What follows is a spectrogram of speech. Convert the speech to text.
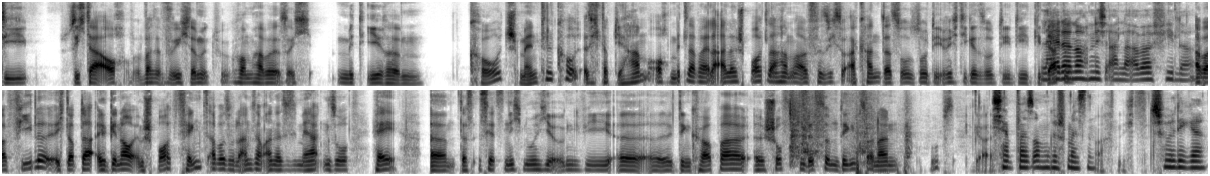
Die sich da auch, was ich damit bekommen habe, sich mit ihrem Coach, Mental Coach, also ich glaube, die haben auch mittlerweile alle Sportler haben aber für sich so erkannt, dass so, so die richtige, so die, die, die Leider Latte- noch nicht alle, aber viele. aber viele, ich glaube, da, äh, genau, im Sport fängt es aber so langsam an, dass sie merken so, hey, ähm, das ist jetzt nicht nur hier irgendwie äh, äh, den Körper äh, schuften bis zum Ding, sondern, ups, egal, ich habe was umgeschmissen. macht nichts, Entschuldige.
